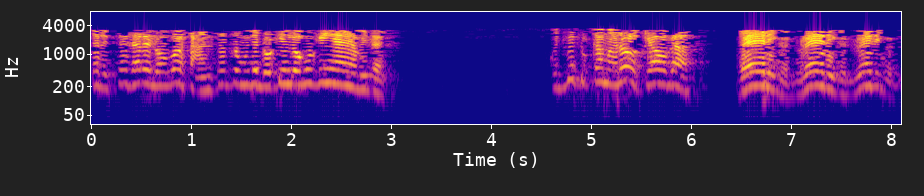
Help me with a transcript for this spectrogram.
sir इतने सारे लोगों सांसद तो मुझे दो तीन लोगों के ही अभी तक। कुछ भी तुक्का मारो, क्या होगा? Very good very good very good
